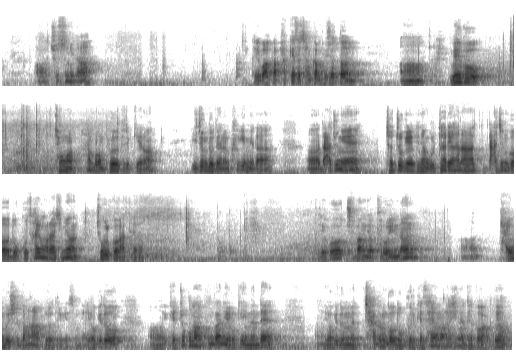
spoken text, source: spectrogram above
어, 좋습니다. 그리고 아까 밖에서 잠깐 보셨던 어, 외부 정원 한번 보여드릴게요. 이 정도 되는 크기입니다. 어, 나중에 저쪽에 그냥 울타리 하나 낮은 거 놓고 사용을 하시면 좋을 것 같아요. 그리고 주방 옆으로 있는 어, 다용도실도 하나 보여드리겠습니다. 여기도 어, 이렇게 조그만 공간이 이렇게 있는데 어, 여기도 뭐 작은 거 놓고 이렇게 사용을 하시면 될 것 같고요.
